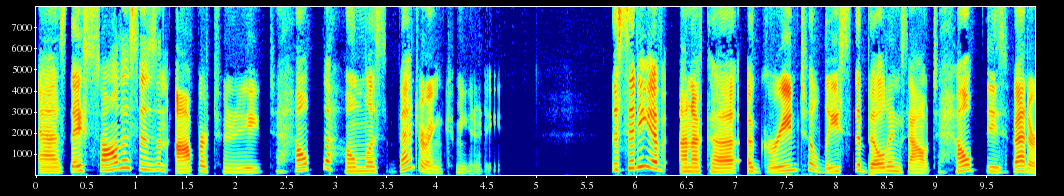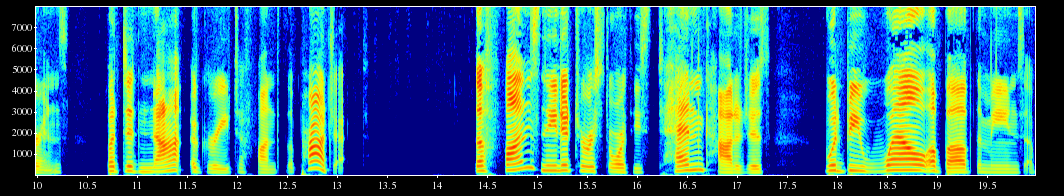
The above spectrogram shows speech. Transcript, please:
as they saw this as an opportunity to help the homeless veteran community. The city of Anoka agreed to lease the buildings out to help these veterans, but did not agree to fund the project. The funds needed to restore these 10 cottages would be well above the means of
